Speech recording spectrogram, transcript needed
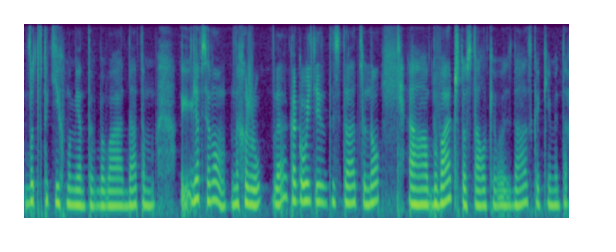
вот в таких моментах бывает, да, там, я все равно нахожу, да, как выйти из этой ситуации, но а, бывает, что сталкиваюсь, да, с какими-то.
